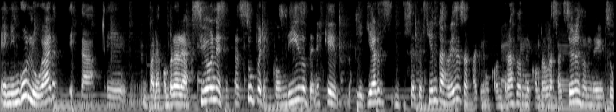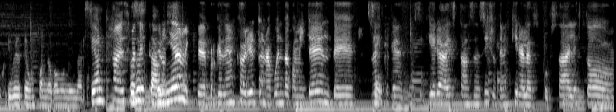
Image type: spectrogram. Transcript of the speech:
en ningún lugar está eh, para comprar acciones, está súper escondido, tenés que cliquear 700 veces hasta que encontrás dónde comprar las acciones, dónde suscribirte a un fondo común de inversión. No, Entonces también... porque tenés que abrirte una cuenta comitente, es que ni siquiera es tan sencillo, tenés que ir a las sucursales, todo,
